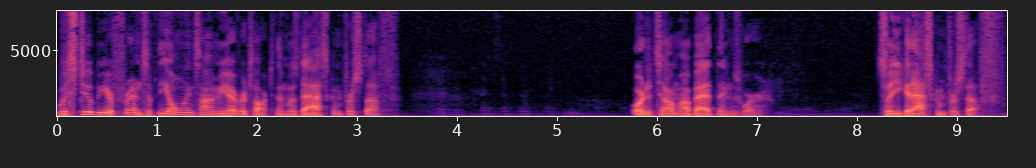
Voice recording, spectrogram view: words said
would still be your friends if the only time you ever talked to them was to ask them for stuff? Or to tell them how bad things were? So you could ask them for stuff.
